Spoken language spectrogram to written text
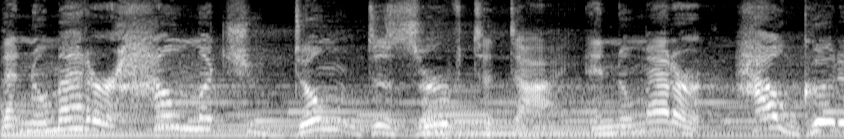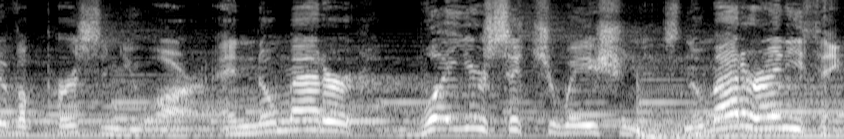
that no matter how much you don't deserve to die, and no matter how good of a person you are, and no matter what your situation is, no matter anything,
